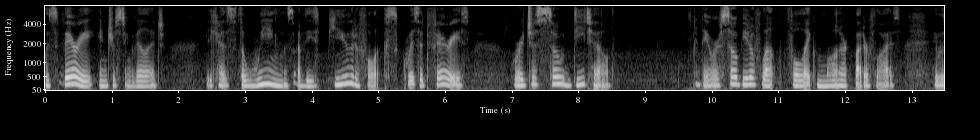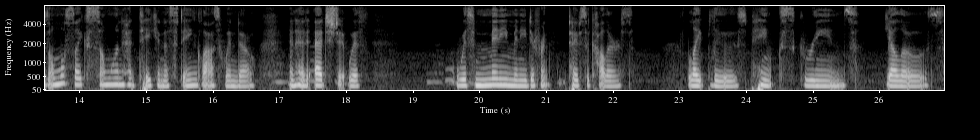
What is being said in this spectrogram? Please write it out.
was very interesting village because the wings of these beautiful, exquisite fairies were just so detailed. They were so beautiful, like monarch butterflies. It was almost like someone had taken a stained glass window and had etched it with with many, many different types of colors. Light blues, pinks, greens, yellows,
